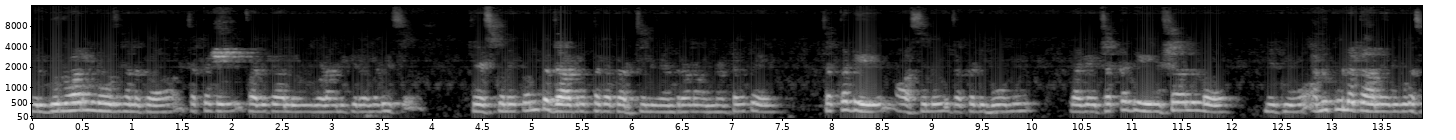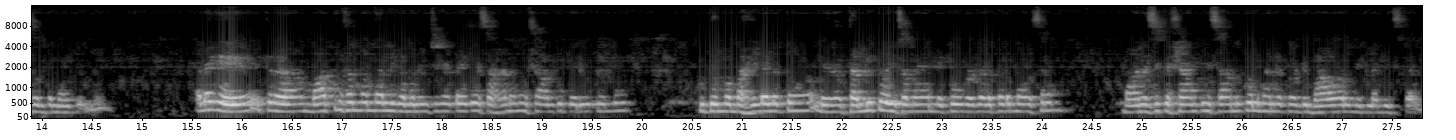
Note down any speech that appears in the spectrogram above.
మీరు గురువారం రోజు కనుక చక్కటి ఫలితాలు ఇవ్వడానికి రెమెడీస్ చేసుకుని కొంత జాగ్రత్తగా ఖర్చు నియంత్రణ ఉన్నట్టయితే చక్కటి ఆస్తులు చక్కటి భూమి అలాగే చక్కటి విషయాలలో మీకు అనుకూలత అనేది కూడా సొంతమవుతుంది. అలాగే ఇక్కడ మాతృ సంబంధాన్ని గమనించినట్టయితే సహనము శాంతి పెరుగుతుంది. కుటుంబ మహిళలతో లేదా తల్లితో ఈ సమయాన్ని ఎక్కువగా గడపడం అవసరం. మానసిక శాంతి సానుకూలమైనటువంటి భావాలు మీకు లభిస్తాయి.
